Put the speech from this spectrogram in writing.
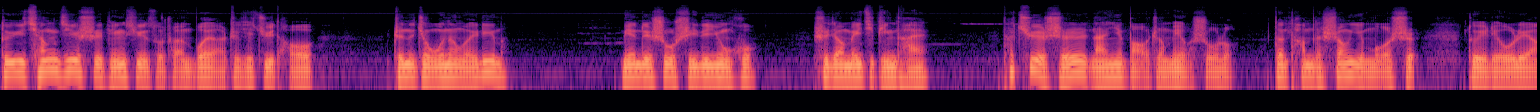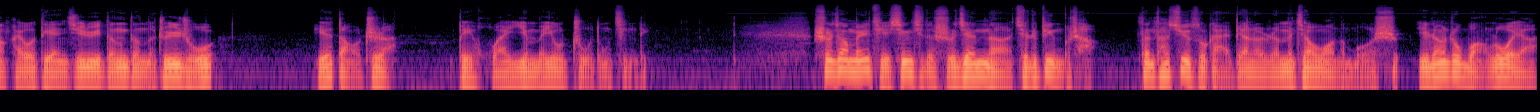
对于枪击视频迅速传播呀，这些巨头真的就无能为力吗？面对数十亿的用户，社交媒体平台。它确实难以保证没有疏漏，但他们的商业模式对流量还有点击率等等的追逐，也导致啊被怀疑没有主动精力。社交媒体兴起的时间呢其实并不长，但它迅速改变了人们交往的模式，也让这网络呀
